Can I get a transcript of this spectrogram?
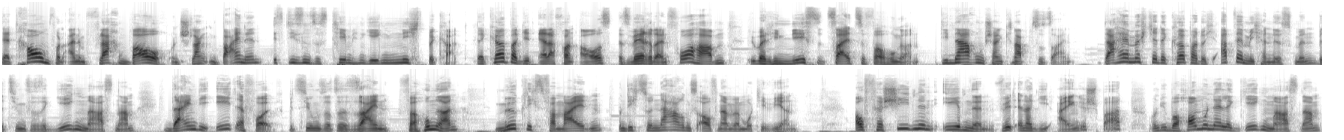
Der Traum von einem flachen Bauch und schlanken Beinen ist diesem System hingegen nicht bekannt. Der Körper geht eher davon aus, es wäre dein Vorhaben, über die nächste Zeit zu verhungern. Die Nahrung scheint knapp zu sein. Daher möchte der Körper durch Abwehrmechanismen bzw. Gegenmaßnahmen dein Diäterfolg bzw. sein Verhungern möglichst vermeiden und dich zur Nahrungsaufnahme motivieren. Auf verschiedenen Ebenen wird Energie eingespart und über hormonelle Gegenmaßnahmen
